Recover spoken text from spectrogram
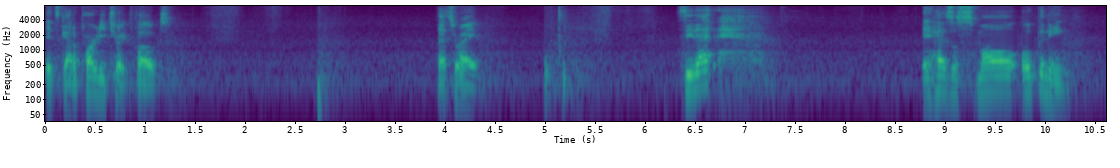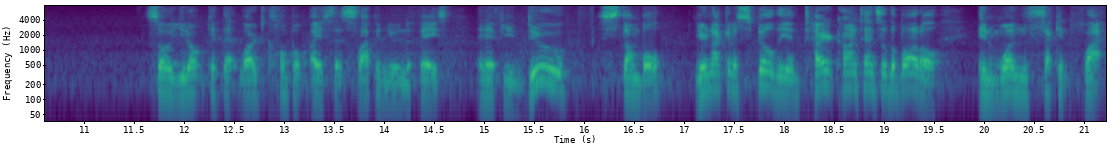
It's got a party trick, folks. That's right. See that? It has a small opening so you don't get that large clump of ice that's slapping you in the face. And if you do stumble, you're not going to spill the entire contents of the bottle in one second flat.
